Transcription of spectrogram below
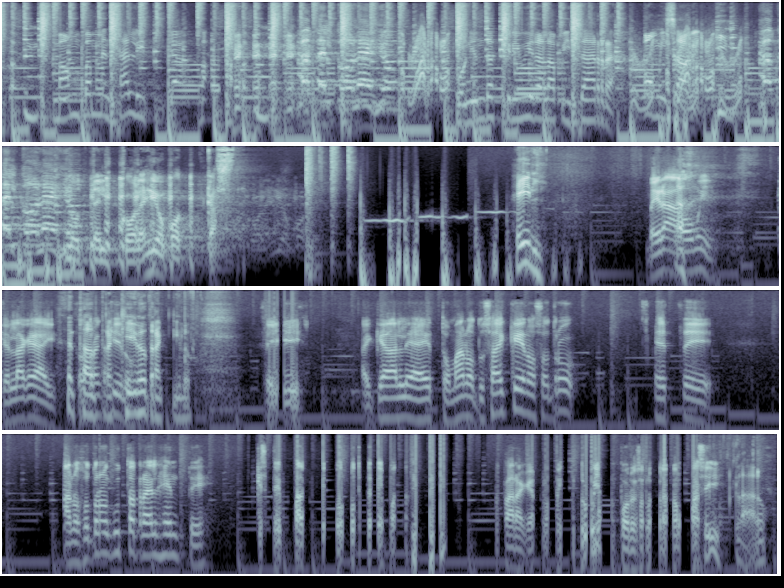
Ma- Mamba mentality. Las del colegio. Poniendo a escribir a la pizarra. O mi sabe. Las del colegio. Los del colegio podcast. Gil, Mira, homie. ¿Qué es la que hay? ¿Todo está tranquilo, tranquilo. Sí, hay que darle a esto, mano. Tú sabes que nosotros, este, a nosotros nos gusta traer gente que sepa de estos temas para que nos instruyan. Por eso lo llamamos así. Claro.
